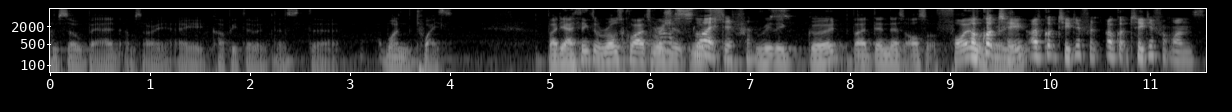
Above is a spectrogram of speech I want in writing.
I'm so bad. I'm sorry. I copied the this, the one twice. But yeah, I think the rose quartz version looks difference. really good. But then there's also a foil. I've got version. two. I've got two different. I've got two different ones.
